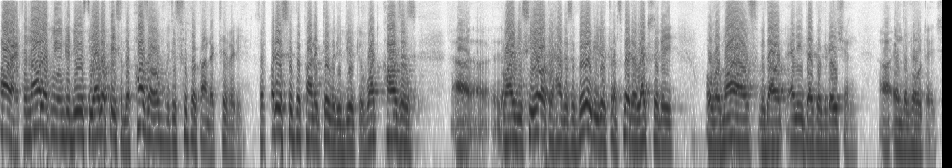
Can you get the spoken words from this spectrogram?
All right, so now let me introduce the other piece of the puzzle, which is superconductivity. So what is superconductivity due to? What causes uh, YBCO to have this ability to transmit electricity over miles without any degradation uh, in the voltage?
